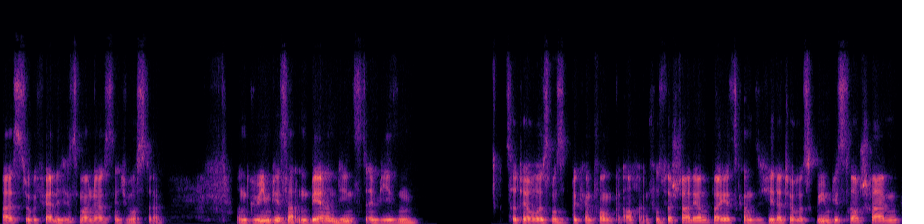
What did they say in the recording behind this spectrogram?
weil es zu gefährlich ist, man ja es nicht wusste. Und Greenpeace hat einen Bärendienst erwiesen zur Terrorismusbekämpfung auch im Fußballstadion, weil jetzt kann sich jeder Terrorist Greenpeace draufschreiben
